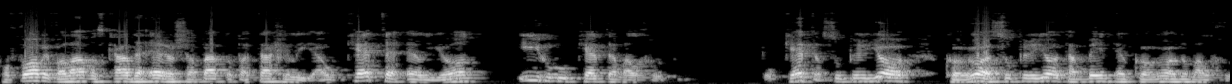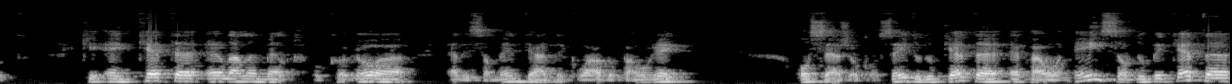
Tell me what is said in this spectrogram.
Conforme falamos cada era Shabbat no Patach Eliyahu, Keter Elion e o Keter Malchut. O Keter superior, coroa superior também é coroa do Malchut. Que em Keter ela Melch, o coroa ele somente é adequado para o rei. Ou seja, o conceito do Keter é para o Ensof do Beketer,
